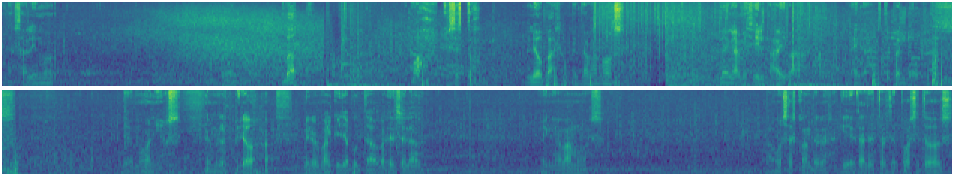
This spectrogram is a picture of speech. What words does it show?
Venga, salimos. ¿Qué es esto? Leopard. Venga, vamos. Venga, misil. Ahí va. Venga, estupendo. Demonios. No me lo espero. Menos mal que ya apuntaba por ese lado. Venga, vamos. Vamos a escondernos aquí detrás de estos depósitos.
